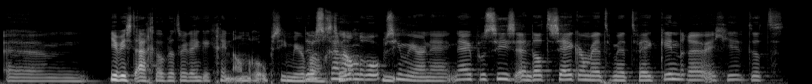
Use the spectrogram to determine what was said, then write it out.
ehm, Je wist eigenlijk ook dat er denk ik geen andere optie meer er was, was geen toch? andere optie meer, nee. Nee, precies. En dat zeker met, met twee kinderen, weet je, dat...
